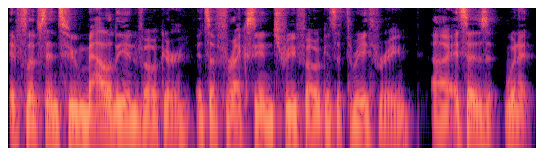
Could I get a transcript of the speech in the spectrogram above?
It flips into Malady Invoker. It's a Phyrexian tree folk. It's a three three. Uh, it says when it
